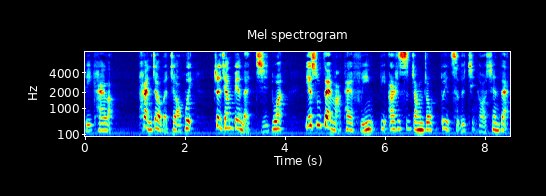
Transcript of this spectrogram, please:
离开了叛教的教会，这将变得极端。耶稣在马太福音第二十四章中对此的警告，现在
